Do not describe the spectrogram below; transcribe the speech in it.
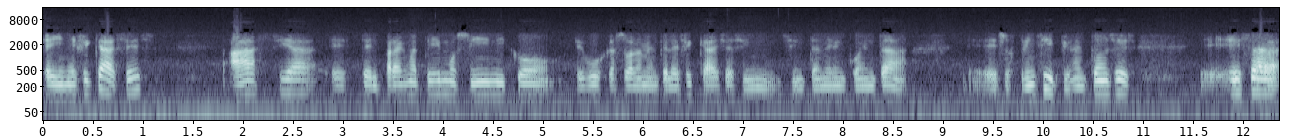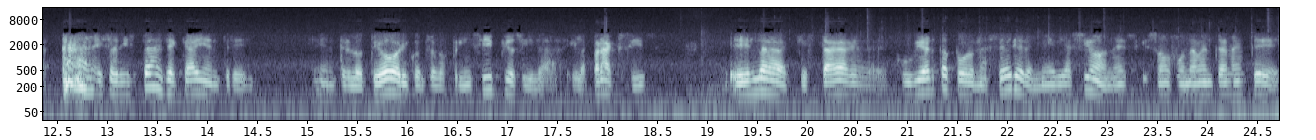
e ineficaces hacia este, el pragmatismo cínico que busca solamente la eficacia sin, sin tener en cuenta eh, esos principios. Entonces, esa, esa distancia que hay entre, entre lo teórico, entre los principios y la, y la praxis, es la que está cubierta por una serie de mediaciones que son fundamentalmente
